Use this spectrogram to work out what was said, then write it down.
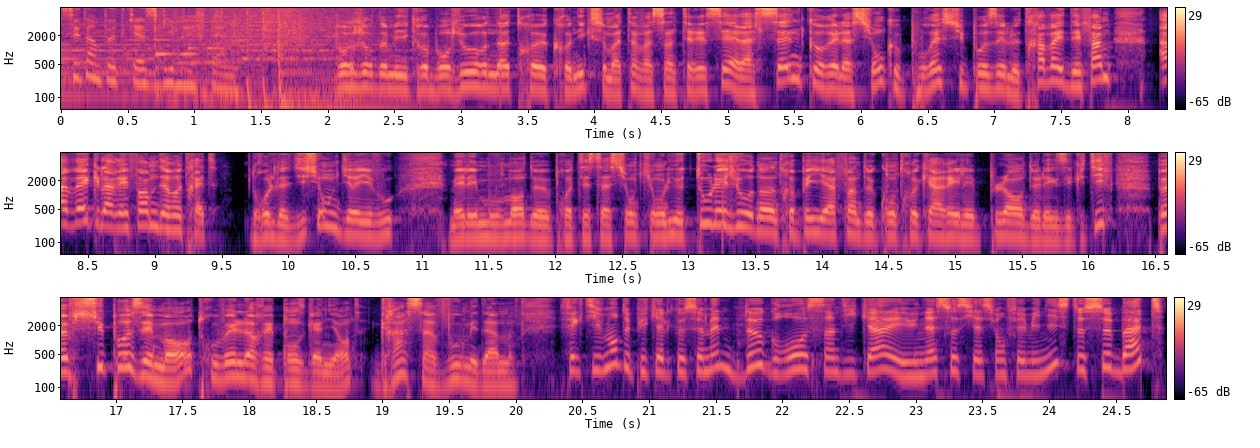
C'est un podcast Vivre FM. Bonjour Dominique, bonjour. Notre chronique ce matin va s'intéresser à la saine corrélation que pourrait supposer le travail des femmes avec la réforme des retraites. Drôle d'addition, me diriez-vous. Mais les mouvements de protestation qui ont lieu tous les jours dans notre pays afin de contrecarrer les plans de l'exécutif peuvent supposément trouver leur réponse gagnante grâce à vous, mesdames. Effectivement, depuis quelques semaines, deux gros syndicats et une association féministe se battent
